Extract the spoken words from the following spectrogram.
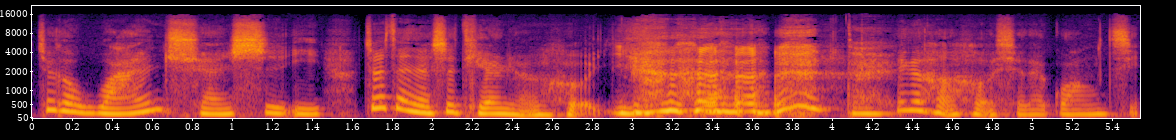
这个完全是一，这真的是天人合一，对，那个很和谐的光景。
